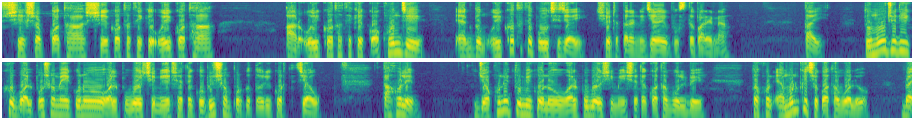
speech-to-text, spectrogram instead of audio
সেসব কথা, সে কথা থেকে ওই কথা, আর ওই কথা থেকে কখন যে একদম ওই কথাতে পৌঁছে যায়, সেটা তারা নিজেরাই বুঝতে পারে না। তাই, তুমিও যদি খুব অল্প সময়ে কোনো অল্প বয়সী মেয়ের সাথে গভীর সম্পর্ক তৈরি করতে চাও, তাহলে যখনই তুমি কোনো অল্প বয়সী মেয়ের সাথে কথা বলবে, তখন এমন কিছু কথা বলো, বা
